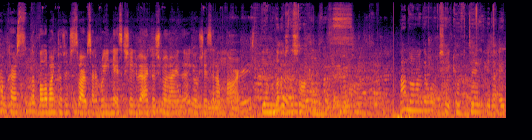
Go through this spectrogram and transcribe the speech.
tam karşısında Balaban köftecisi var bir tane. Burayı yine Eskişehirli bir arkadaşım önerdi. Gökçe'ye selamlar. Yanında acılı şalgamı. Ben normalde o şey köfte ya da et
